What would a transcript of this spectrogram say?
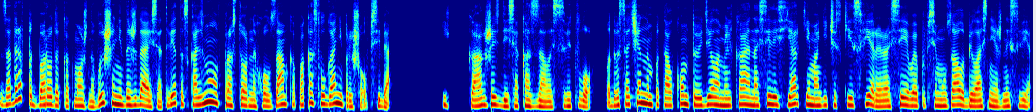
Задрав подбородок как можно выше, не дожидаясь ответа, скользнула в просторный холл замка, пока слуга не пришел в себя. Как же здесь оказалось светло. Под высоченным потолком то и дело мелькая носились яркие магические сферы, рассеивая по всему залу белоснежный свет.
